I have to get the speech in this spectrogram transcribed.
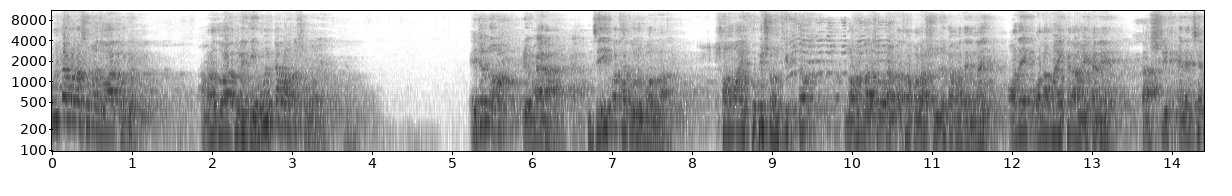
উল্টা পাল্টা সময় দোয়া করি। আমরা দোয়া করি কি? উল্টা পাল্টা সময়। এই জন্য প্রিয় ভাইরা যেই কথাগুলো বললাম, সময় খুবই সংক্ষিপ্ত, লম্বা চৌড়া কথা বলার সুযোগ আমাদের নাই। অনেক ওলামাই কেরাম এখানে তাশরিফ এনেছেন,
